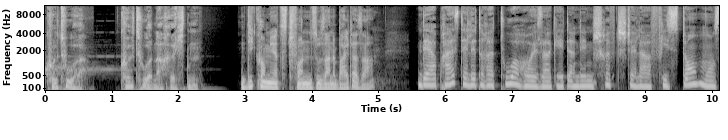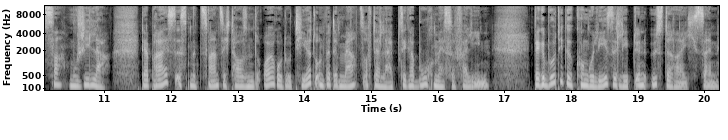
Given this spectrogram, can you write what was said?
Kultur Kulturnachrichten. Die kommen jetzt von Susanne Balthasar. Der Preis der Literaturhäuser geht an den Schriftsteller Fiston Monsa Mugila. Der Preis ist mit 20.000 Euro dotiert und wird im März auf der Leipziger Buchmesse verliehen. Der gebürtige Kongolese lebt in Österreich. Sein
